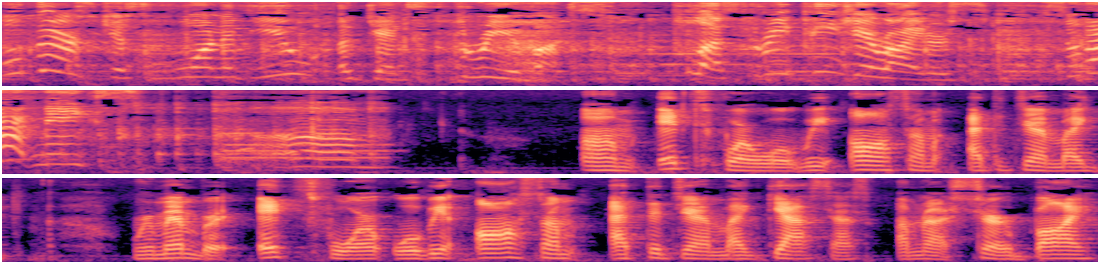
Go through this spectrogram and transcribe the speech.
Well, there's just one of you against three of us, plus three PJ Riders. So that makes, um, Um, it's for will be awesome at the gym. Like, remember, it's for will be awesome at the gym. Gas says, I'm not sure. Bye.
